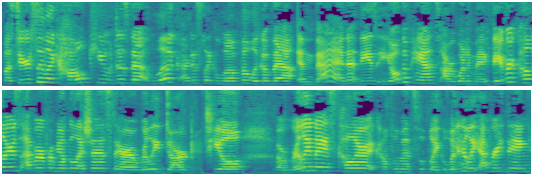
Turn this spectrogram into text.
But seriously, like how cute does that look? I just like love the look of that. And then these yoga pants are one of my favorite colors ever from Yogalicious. They're a really dark teal a really nice color. It complements with like literally everything.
